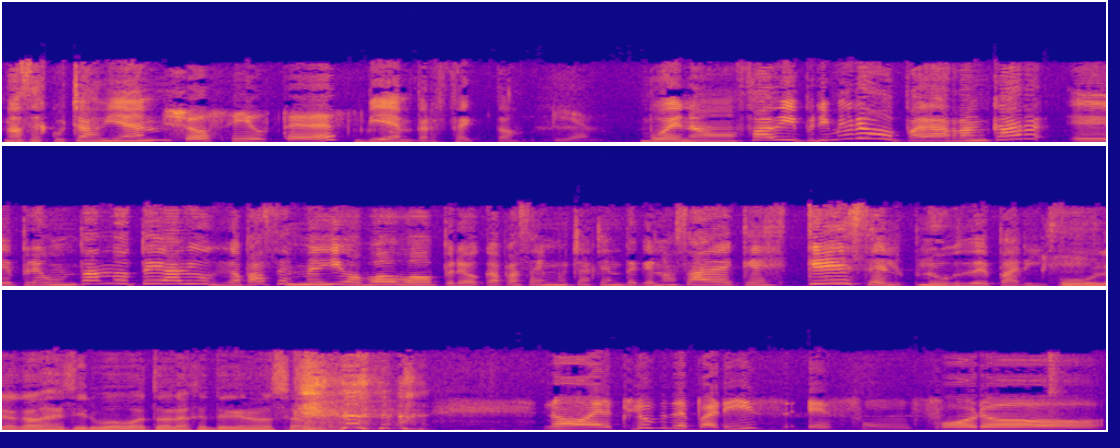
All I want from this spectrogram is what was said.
¿Nos escuchás bien? Yo sí, ¿ustedes? Bien, perfecto. Bien. Bueno, Fabi, primero para arrancar eh, preguntándote algo que capaz es medio bobo, pero capaz hay mucha gente que no sabe, que es ¿qué es el Club de París? Uh, le acabas de decir bobo a toda la gente que no lo sabe. no, el Club de París es un foro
